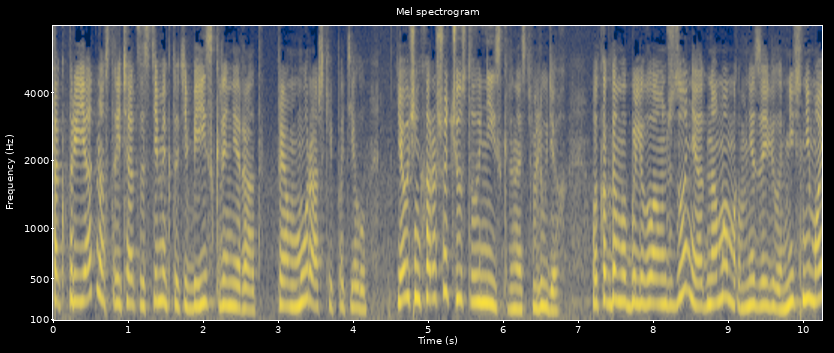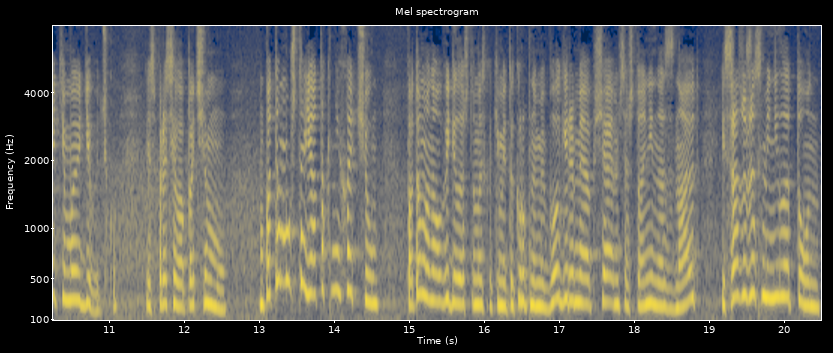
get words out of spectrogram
Так приятно встречаться с теми, кто тебе искренне рад. Прям мурашки по телу. Я очень хорошо чувствую неискренность в людях. Вот когда мы были в лаунж-зоне, одна мама мне заявила, не снимайте мою девочку. Я спросила, почему? «Ну, потому что я так не хочу. Потом она увидела, что мы с какими-то крупными блогерами общаемся, что они нас знают, и сразу же сменила тон.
